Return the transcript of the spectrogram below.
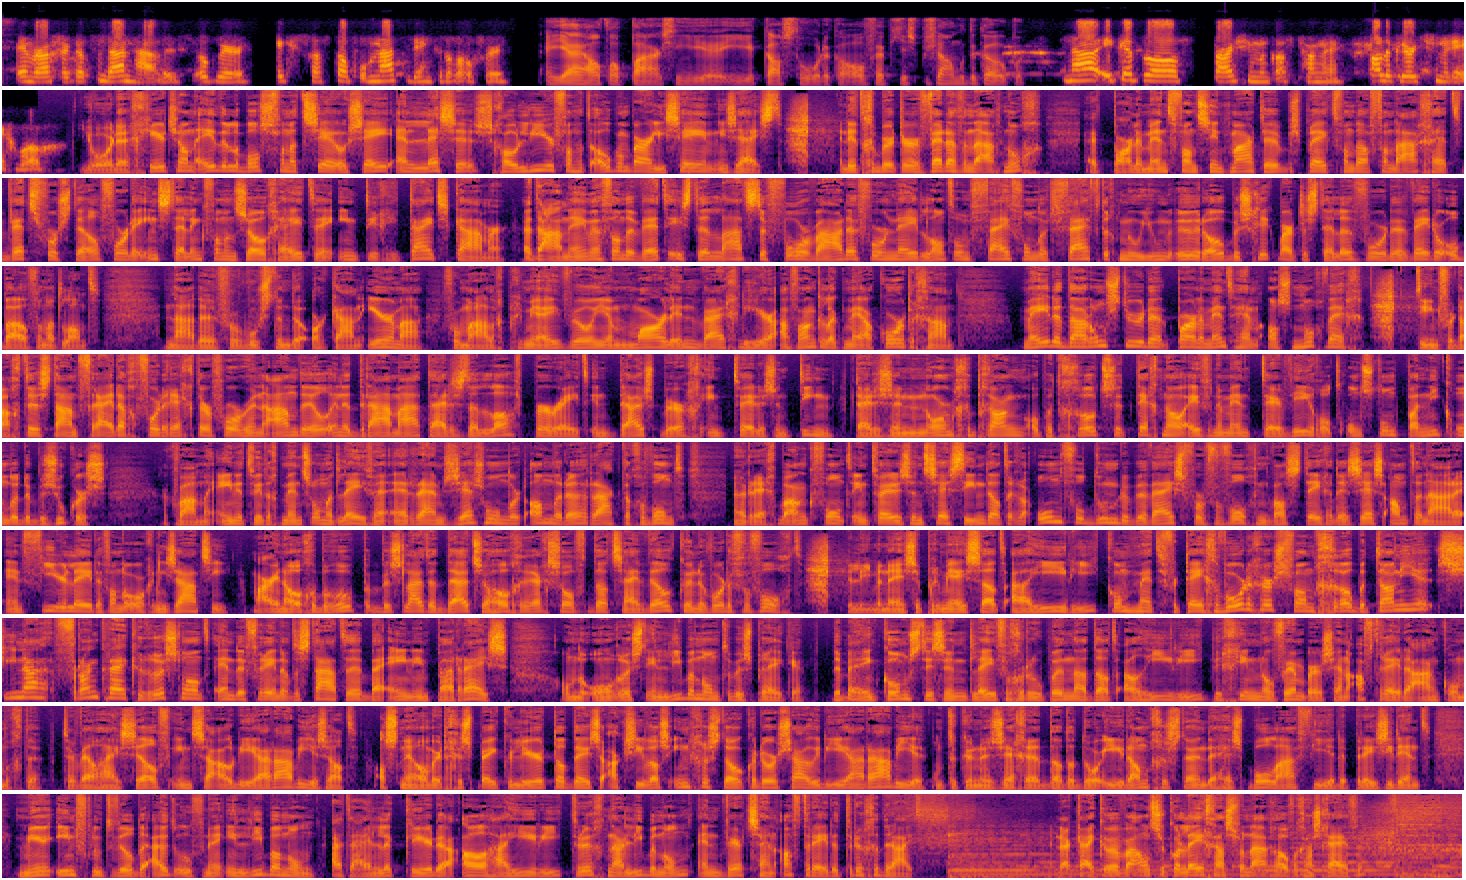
En waar ga ik dat vandaan halen? Dus ook weer extra stappen om na te denken erover. En jij had al paars in je, in je kast, hoorde ik al. Of heb je speciaal moeten kopen? Nou, ik heb wel paars in mijn kast hangen. Alle kleurtjes van de regenboog. Je hoorde Geert-Jan Edelenbos van het COC en Lesse, scholier van het Openbaar Lyceum in Zeist. En dit gebeurt er verder vandaag nog. Het parlement van Sint Maarten bespreekt vandaag, vandaag het wetsvoorstel voor de instelling van een zogeheten integriteitskamer. Het aannemen van de wet is de laatste voorwaarde voor Nederland om 550 miljoen euro beschikbaar te stellen voor de wederopbouw van het land. Na de verwoestende orkaan Irma. Voormalig premier William Marlin weigerde hier aanvankelijk mee akkoord te gaan. Mede daarom stuurde het parlement hem alsnog weg. Tien verdachten staan vrijdag voor de rechter voor hun aandeel in het drama tijdens de Love Parade in Duisburg in 2010. Tijdens een enorm gedrang op het grootste techno-evenement ter wereld ontstond paniek onder de bezoekers. Er kwamen 21 mensen om het leven en ruim 600 anderen raakten gewond. Een rechtbank vond in 2016 dat er onvoldoende bewijs voor vervolging was tegen de zes ambtenaren en vier leden van de organisatie. Maar in hoger beroep besluit het Duitse Hoge Rechtshof dat zij wel kunnen worden vervolgd. De Libanese premier Saad al-Hiri komt met vertegenwoordigers van Groot-Brittannië, China, Frankrijk, Rusland en de Verenigde Staten bijeen in Parijs om de onrust in Libanon te bespreken. De bijeenkomst is in het leven geroepen nadat al-Hiri begin november zijn aftreden aankondigde, terwijl hij zelf in Saoedi-Arabië zat. Al snel werd gespeculeerd dat deze actie was ingestoken door Saoedi-Arabië, om te kunnen zeggen dat het door Iran gesteunde Hezbollah via de president meer invloed wilde uitoefenen in Libanon. Uiteindelijk keerde al-Hahiri terug naar Libanon en werd zijn aftreden teruggedraaid. En daar kijken we waar onze collega's vandaag over gaan schrijven.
